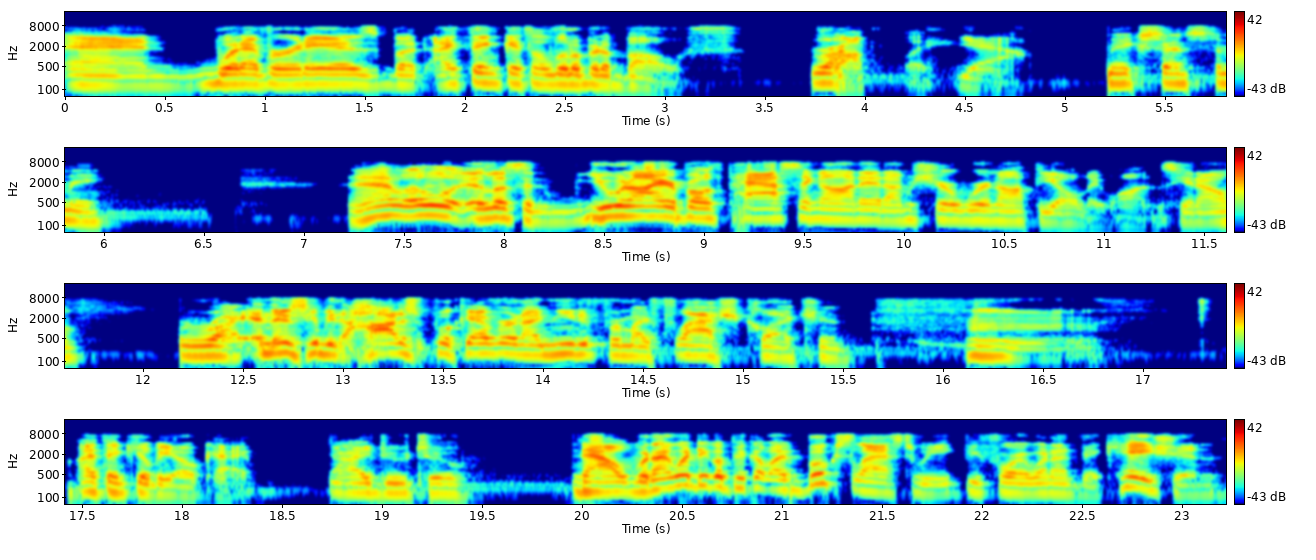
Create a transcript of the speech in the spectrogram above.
and whatever it is. But i think it's a little bit of both right. probably. Yeah. Makes sense to me. Eh, well listen you and i are both passing on it. I'm sure we're not the only ones you know Right. And this is gonna be the hottest book ever, and I need it for my flash collection. hmm i think you'll be okay I do too. Now, when I went to go pick up my books last week before I went on vacation,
